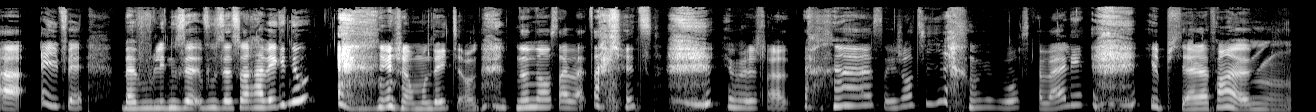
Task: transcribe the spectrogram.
ah. Et il fait, bah vous voulez nous vous asseoir avec nous? Genre, mon date, non, non, ça va, t'inquiète. Et moi, je ah, c'est gentil. Bon, ça va aller. Et puis à la fin, euh,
